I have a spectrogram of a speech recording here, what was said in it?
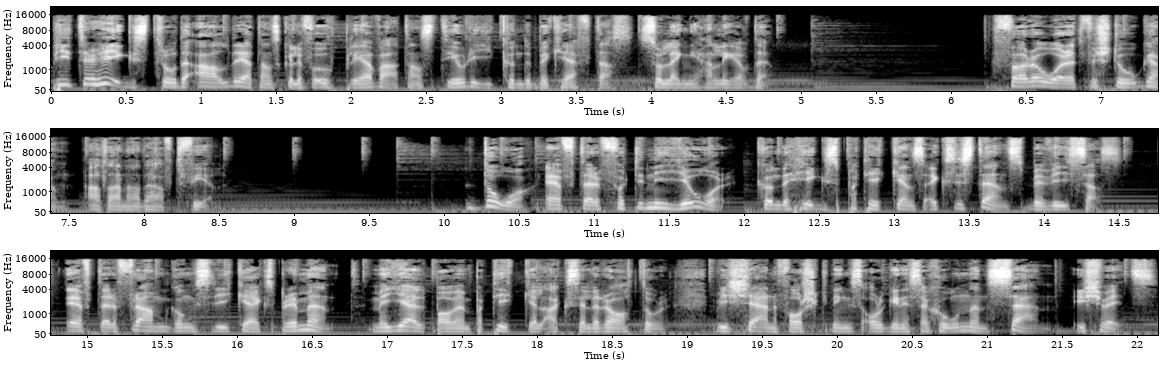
Peter Higgs trodde aldrig att han skulle få uppleva att hans teori kunde bekräftas så länge han levde. Förra året förstod han att han hade haft fel. Då, efter 49 år, kunde Higgs-partikelns existens bevisas efter framgångsrika experiment med hjälp av en partikelaccelerator vid kärnforskningsorganisationen CERN i Schweiz.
